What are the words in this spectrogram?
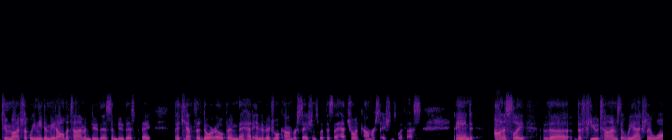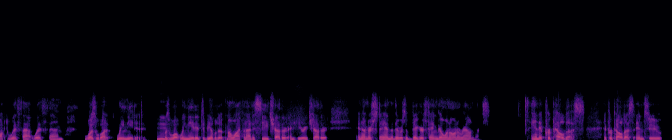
too much. Like we need to meet all the time and do this and do this. But they they kept the door open. They had individual conversations with us. They had joint conversations with us. And honestly the the few times that we actually walked with that with them was what we needed mm. was what we needed to be able to my wife and I to see each other and hear each other and understand that there was a bigger thing going on around us and it propelled us it propelled us into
